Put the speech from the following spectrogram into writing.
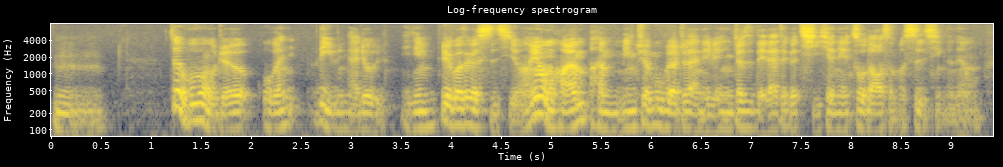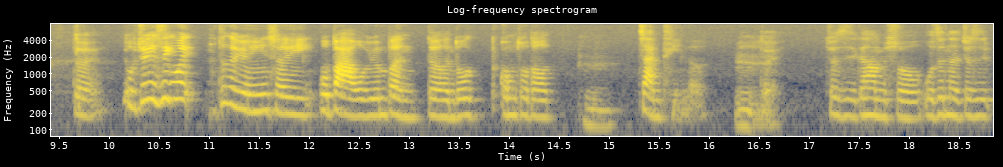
嗯，这个部分我觉得我跟丽云应该就已经越过这个时期了，因为我们好像很明确目标就在那边，就是得在这个期限内做到什么事情的那种。对，我觉得也是因为这个原因，所以我把我原本的很多工作都嗯暂停了。嗯，对就是跟他们说，我真的就是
